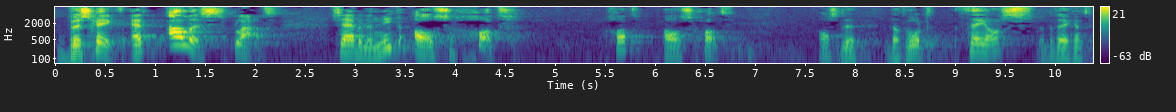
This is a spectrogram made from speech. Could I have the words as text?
beschikt en alles plaatst. Ze hebben hem niet als God. God als God. Als de, dat woord theos, dat betekent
